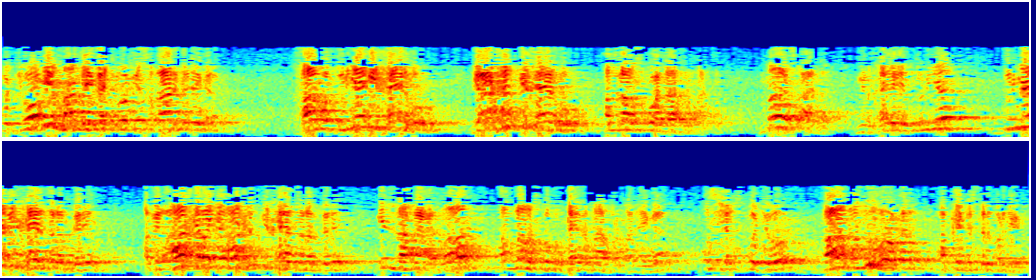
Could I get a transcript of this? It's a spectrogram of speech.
وہ جو بھی مانگے گا، جو بھی سوال کرے گا ہاں وہ دنیا کی خیر ہو، یا آخر کی خیر ہو، اللہ اس کو ادا کرواتے ماں سال من خیر دنیا دنیا کی خیر طلب کرے، اگر آخر یا آخر کی خیر طلب کرے ان لاحق اللہ اس کو خیر عطا فرما دے گا، اس شخص کو جو بابو ہو کر اپنے بستر پر دے گا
